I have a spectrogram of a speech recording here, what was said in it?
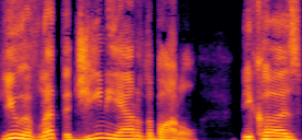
you have let the genie out of the bottle because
